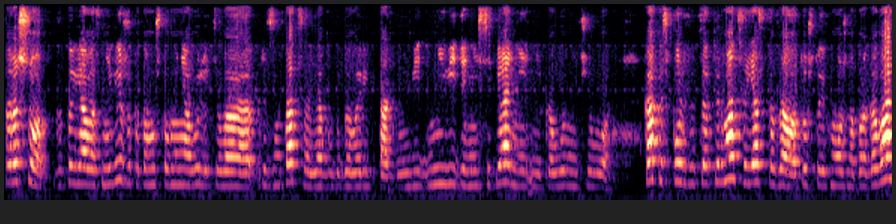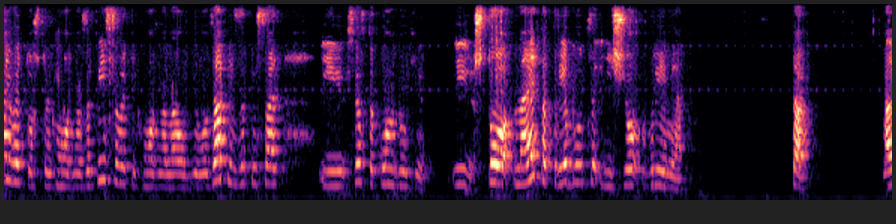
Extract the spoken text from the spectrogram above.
Хорошо, зато я вас не вижу, потому что у меня вылетела презентация, я буду говорить так, не, ви не видя ни себя, ни никого, ничего. Как используются аффирмации, я сказала, то, что их можно проговаривать, то, что их можно записывать, их можно на аудиозапись записать, и все в таком духе. И что на это требуется еще время. Так, а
